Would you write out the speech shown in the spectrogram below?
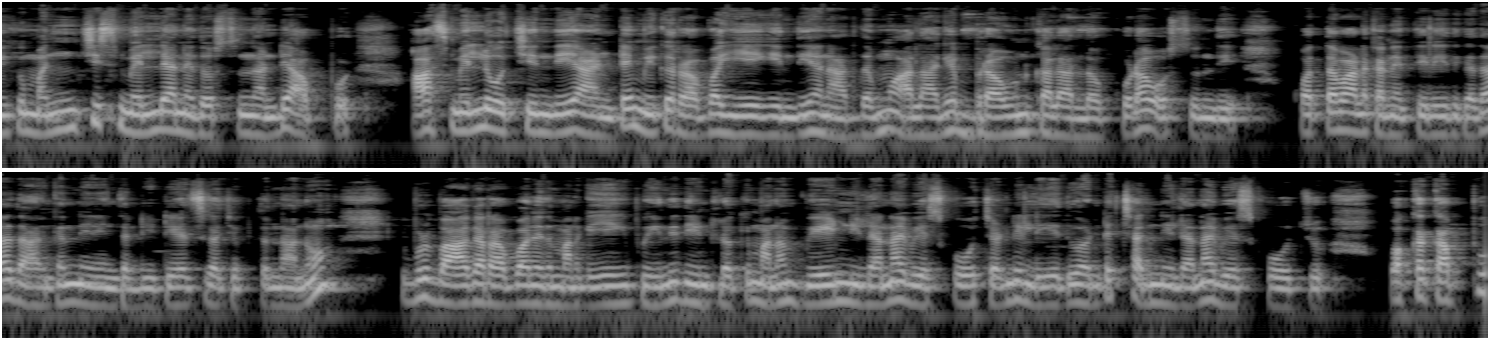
మీకు మంచి స్మెల్ అనేది వస్తుందండి. అప్పుడు ఆ స్మెల్ వచ్చింది అంటే మీకు రవ్వ ఏగింది అని అర్థము. అలాగే బ్రౌన్ కలర్లో కూడా వస్తుంది. కొత్త వాళ్ళకనేది తెలియదు కదా దానికని నేను ఇంత డీటెయిల్స్గా చెప్తున్నాను. ఇప్పుడు బాగా రవ్వ అనేది మనకి ఏగిపోయింది దీంట్లోకి మనం వేడి నీళ్ళన్నా వేసుకోవచ్చు అండి లేదు అంటే చన్ని నీళ్ళన్నా వేసుకోవచ్చు. ఒక కప్పు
